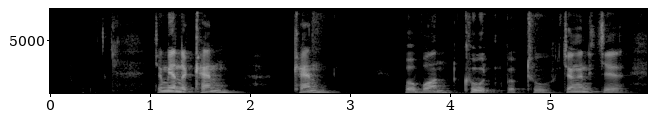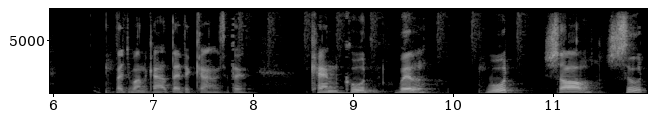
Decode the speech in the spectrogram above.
3ចឹងមានតែ can can verb 1 could verb 2ចឹងនេះជាបច្ចុប្បន្នកាលអតីតកាលទៅ can could will would shall should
